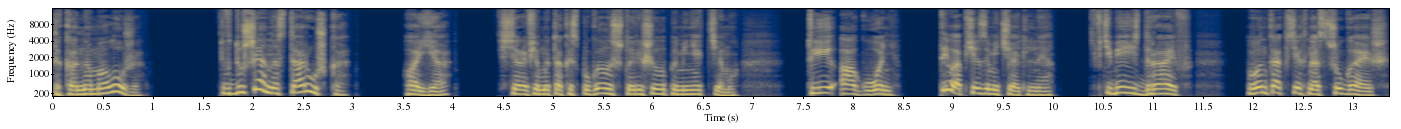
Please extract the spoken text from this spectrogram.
Так она моложе. В душе она старушка. А я? Серафима так испугалась, что решила поменять тему. Ты огонь. Ты вообще замечательная. В тебе есть драйв. Вон как всех нас шугаешь.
